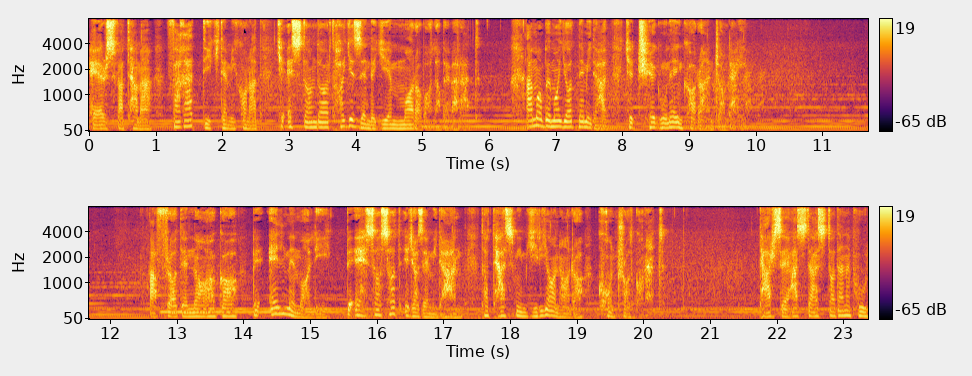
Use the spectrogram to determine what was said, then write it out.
هرس و طمع فقط دیکته می کند که استانداردهای زندگی ما را بالا ببرد. اما به ما یاد نمی دهد که چگونه این کار را انجام دهیم. افراد ناآگاه به علم مالی به احساسات اجازه می دهند تا تصمیم گیری آنها را کنترل کنند ترس از دست دادن پول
